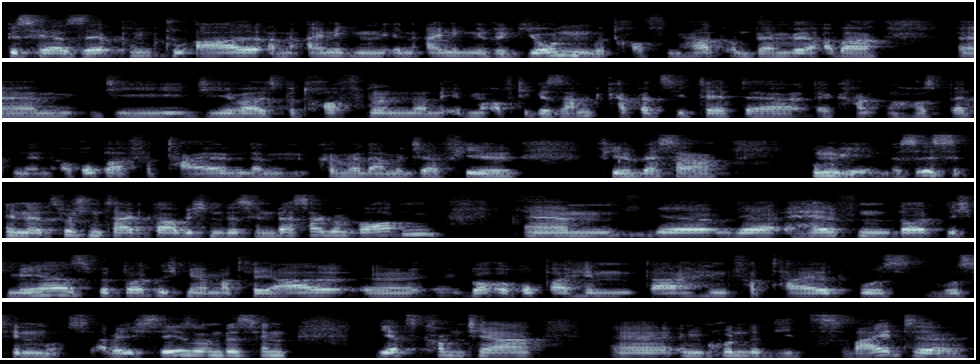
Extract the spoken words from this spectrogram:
bisher sehr punktual an einigen, in einigen Regionen getroffen hat. Und wenn wir aber ähm, die, die jeweils Betroffenen dann eben auf die Gesamtkapazität der, der Krankenhausbetten in Europa verteilen, dann können wir damit ja viel, viel besser umgehen. Es ist in der Zwischenzeit, glaube ich, ein bisschen besser geworden. Ähm, wir, wir helfen deutlich mehr. Es wird deutlich mehr Material äh, über Europa hin dahin verteilt, wo es, wo es hin muss. Aber ich sehe so ein bisschen, jetzt kommt ja äh, im Grunde die zweite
